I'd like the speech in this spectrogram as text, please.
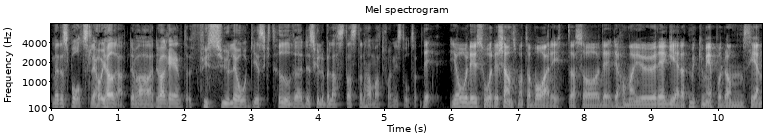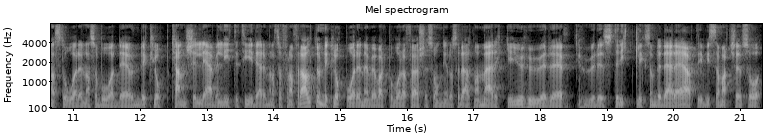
med det sportsliga att göra. Det var, det var rent fysiologiskt hur det skulle belastas den här matchen i stort sett. Jo, det är så det känns som att det har varit. Alltså, det, det har man ju reagerat mycket mer på de senaste åren. Alltså både under Klopp, kanske även lite tidigare, men alltså framförallt under Kloppåren när vi har varit på våra försäsonger och sådär. Att man märker ju hur, eh, hur strikt liksom det där är. Att i vissa matcher så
